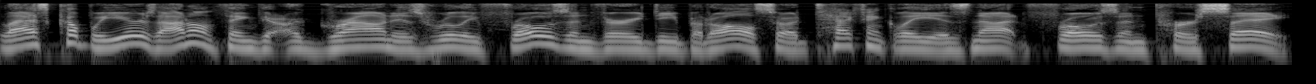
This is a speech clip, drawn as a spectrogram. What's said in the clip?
last couple years, I don't think that our ground is really frozen very deep at all. So it technically is not frozen per se.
